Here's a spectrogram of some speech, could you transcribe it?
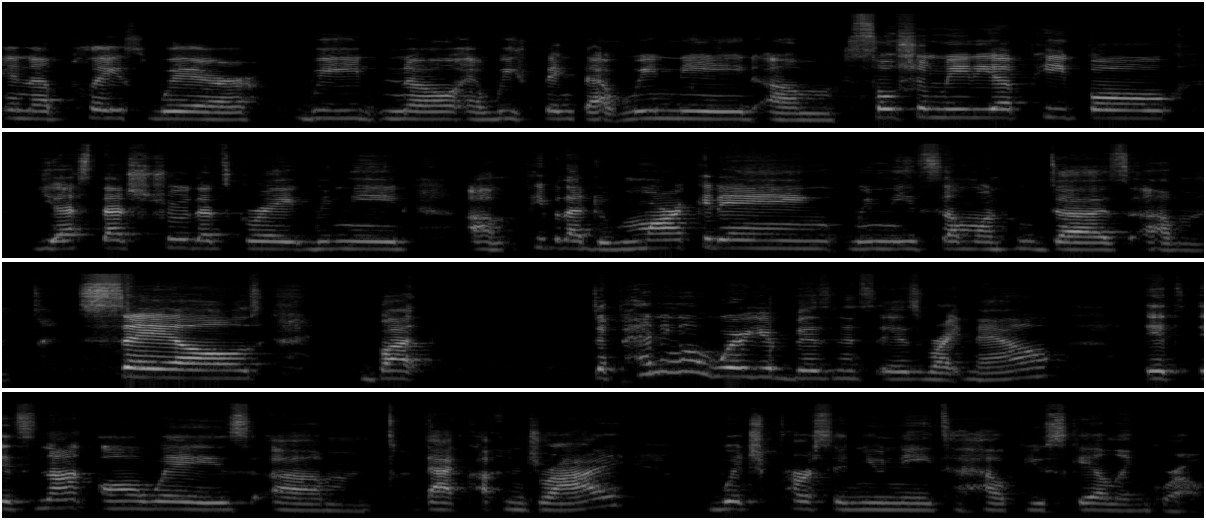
in a place where we know and we think that we need um, social media people, yes, that's true. That's great. We need um, people that do marketing. We need someone who does um, sales. But depending on where your business is right now, it's it's not always um, that cut and dry. which person you need to help you scale and grow.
